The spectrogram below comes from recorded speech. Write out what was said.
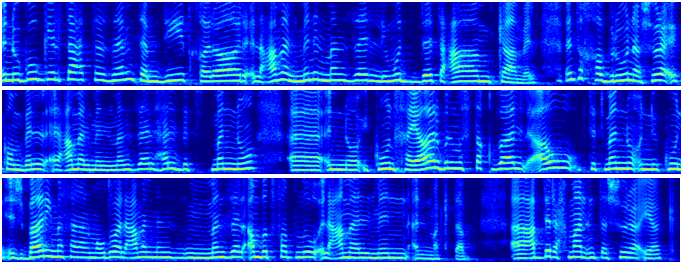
أنه جوجل تعتزم تمديد قرار العمل من المنزل لمدة عام كامل. أنتم خبرونا شو رأيكم بالعمل من المنزل؟ هل بتتمنوا آه أنه يكون خيار بالمستقبل أو بتتمنوا أنه يكون إجباري مثلا؟ مثلا موضوع العمل من المنزل أم بتفضلوا العمل من المكتب؟ آه عبد الرحمن أنت شو رأيك؟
